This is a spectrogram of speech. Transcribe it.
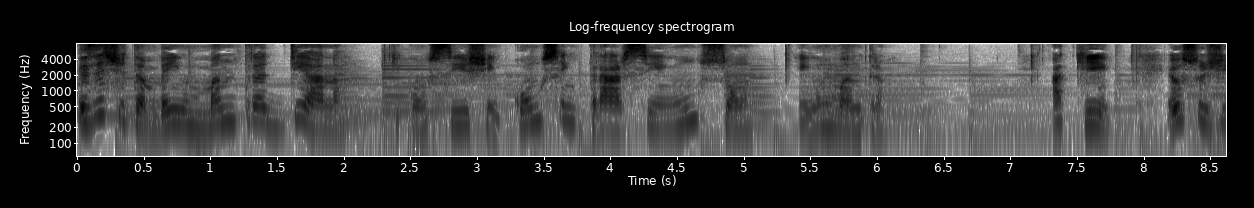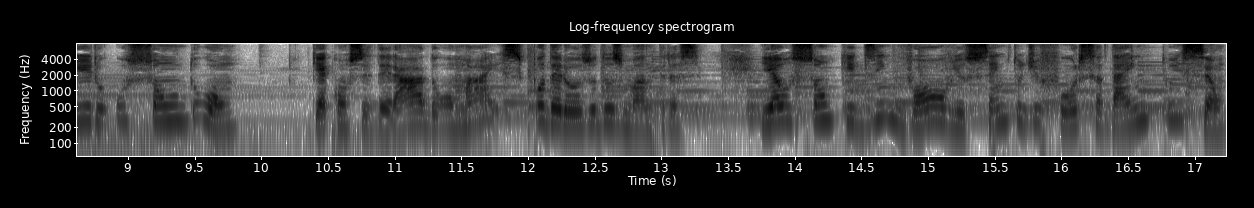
Existe também o mantra dhyana, que consiste em concentrar-se em um som, em um mantra. Aqui eu sugiro o som do Om que é considerado o mais poderoso dos mantras, e é o som que desenvolve o centro de força da intuição,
